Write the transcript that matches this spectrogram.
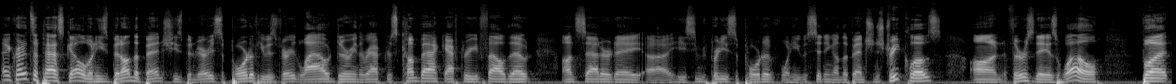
And credit to Pascal, when he's been on the bench, he's been very supportive. He was very loud during the Raptors' comeback after he'd fouled out on Saturday. Uh, he seemed pretty supportive when he was sitting on the bench in street clothes on Thursday as well. But,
